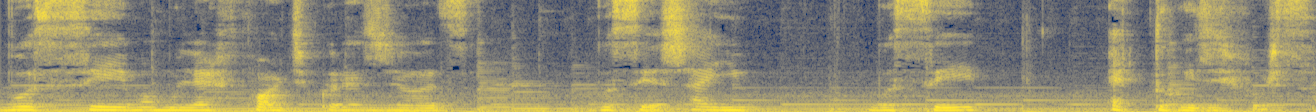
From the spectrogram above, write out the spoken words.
você é uma mulher forte e corajosa. Você é Chail. Você é torre de força.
